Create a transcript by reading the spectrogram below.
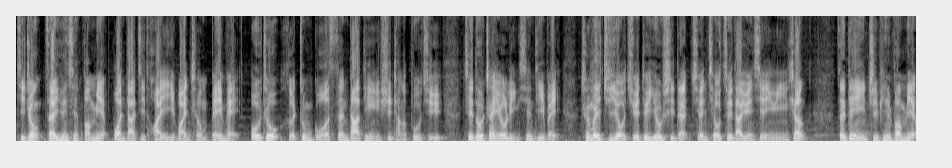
其中，在院线方面，万达集团已完成北美、欧洲和中国三大电影市场的布局，且都占有领先地位，成为具有绝对优势的全球最大院线运营商。在电影制片方面，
